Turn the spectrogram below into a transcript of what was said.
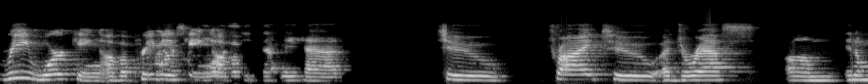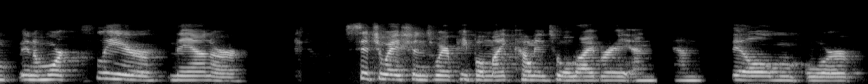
reworking of a previous policy that we had to try to address um, in a in a more clear manner situations where people might come into a library and and film or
